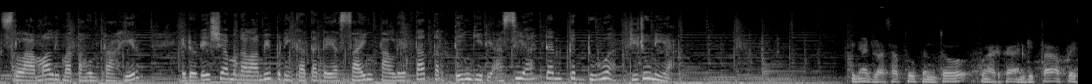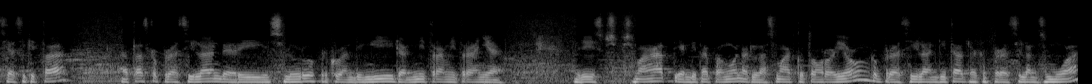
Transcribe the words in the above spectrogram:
selama lima tahun terakhir, Indonesia mengalami peningkatan daya saing talenta tertinggi di Asia dan kedua di dunia. Ini adalah satu bentuk penghargaan kita, apresiasi kita atas keberhasilan dari seluruh perguruan tinggi dan mitra-mitranya. Jadi semangat yang kita bangun adalah semangat gotong royong, keberhasilan kita adalah keberhasilan semua,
